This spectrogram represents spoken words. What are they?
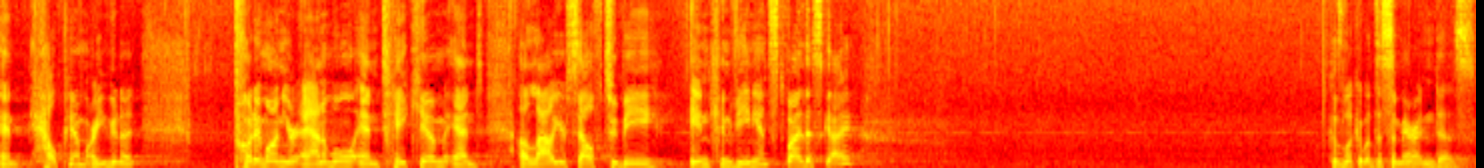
and help him? Are you going to put him on your animal and take him and allow yourself to be inconvenienced by this guy? Because look at what the Samaritan does.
